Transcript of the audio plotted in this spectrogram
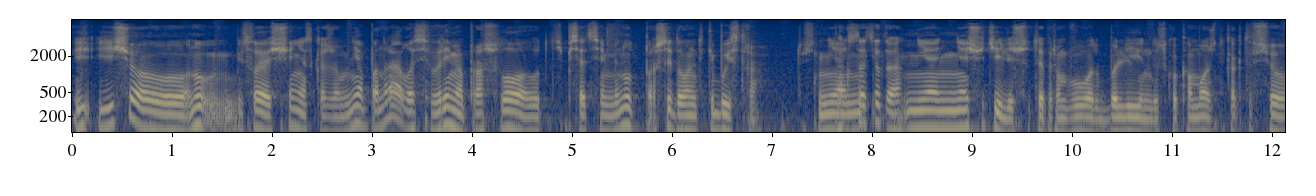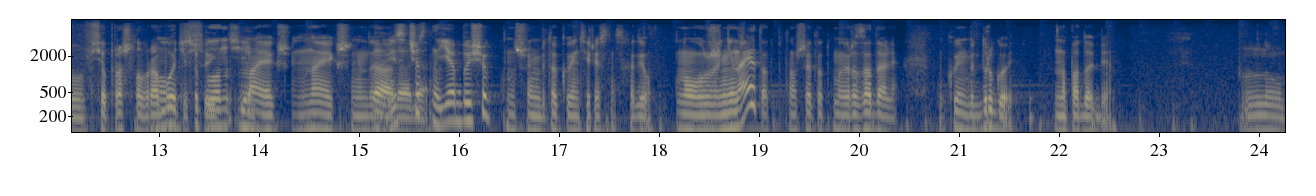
И, и еще, ну, свое ощущение скажу. Мне понравилось, время прошло, вот 57 минут прошли довольно-таки быстро. То есть не, ну, кстати, да. не, не ощутили, что ты прям вот, блин, да сколько можно. Как-то все, все прошло в ну, работе, ну, все было на экшене, на экшене, да. да Если да, честно, да. я бы еще на что-нибудь такое интересное сходил. Ну, уже не на этот, потому что этот мы разодали. Какой-нибудь другой, наподобие. Ну,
